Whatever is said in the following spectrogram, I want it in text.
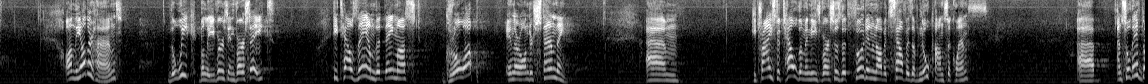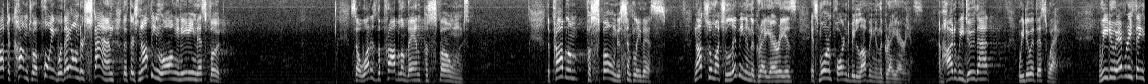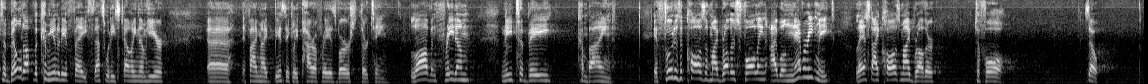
On the other hand, the weak believers in verse 8, he tells them that they must grow up in their understanding. Um, he tries to tell them in these verses that food in and of itself is of no consequence. Uh, and so they've got to come to a point where they understand that there's nothing wrong in eating this food. So, what is the problem then postponed? The problem postponed is simply this not so much living in the gray areas, it's more important to be loving in the gray areas. And how do we do that? We do it this way. We do everything to build up the community of faith. That's what he's telling them here. Uh, if I might basically paraphrase verse 13. Love and freedom need to be combined. If food is a cause of my brother's falling, I will never eat meat, lest I cause my brother to fall. So,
